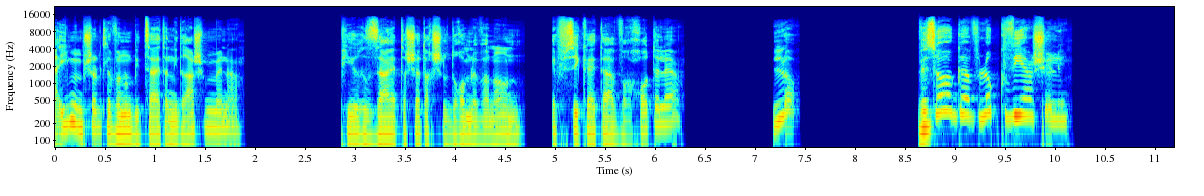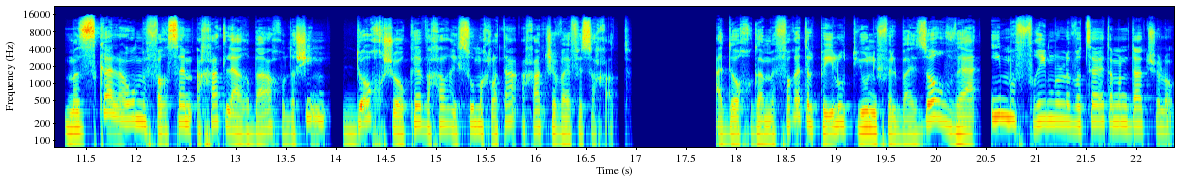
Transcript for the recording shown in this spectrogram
האם ממשלת לבנון ביצעה את הנדרש ממנה? פירזה את השטח של דרום לבנון? הפסיקה את ההברחות אליה? לא. וזו אגב לא קביעה שלי. מזכ"ל האו"ם מפרסם אחת לארבעה חודשים דוח שעוקב אחר יישום החלטה 1701. הדוח גם מפרט על פעילות יוניפל באזור והאם מפריעים לו לבצע את המנדט שלו.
